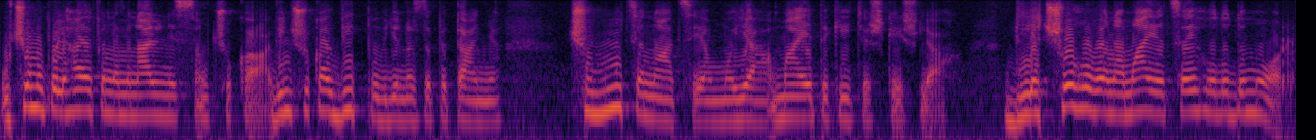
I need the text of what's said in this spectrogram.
у чому полягає феноменальність Самчука? Він шукав відповіді на запитання, чому ця нація моя має такий тяжкий шлях? Для чого вона має цей голодомор?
